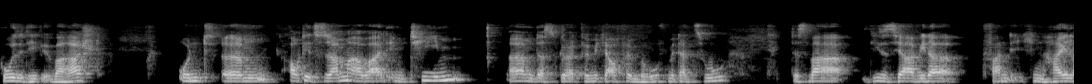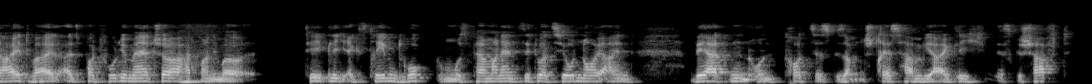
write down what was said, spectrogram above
positiv überrascht. Und ähm, auch die Zusammenarbeit im Team, ähm, das gehört für mich auch für den Beruf mit dazu. Das war dieses Jahr wieder, fand ich, ein Highlight, weil als Portfolio Manager hat man immer täglich extremen Druck und muss permanent Situationen neu einwerten. Und trotz des gesamten Stress haben wir eigentlich es geschafft,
